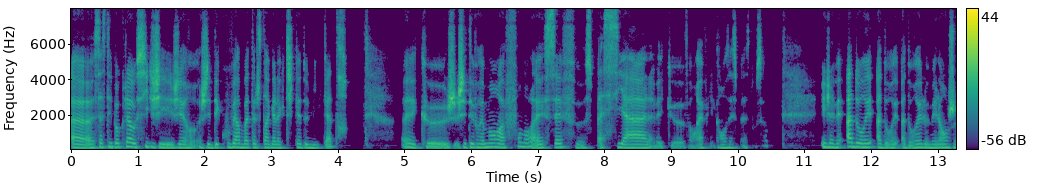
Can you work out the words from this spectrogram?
c'est à cette époque-là aussi que j'ai découvert Battlestar Galactica 2004 et que j'étais vraiment à fond dans la SF, heu, spatiale avec, heu, enfin bref, les grands espaces, tout ça et j'avais adoré, adoré, adoré le mélange,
